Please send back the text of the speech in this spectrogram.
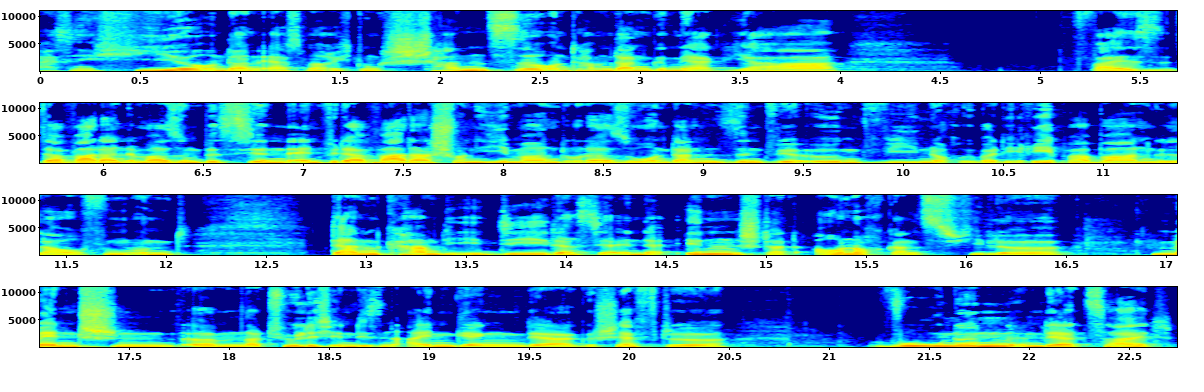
weiß nicht, hier und dann erstmal Richtung Schanze und haben dann gemerkt, ja, weiß, da war dann immer so ein bisschen, entweder war da schon jemand oder so und dann sind wir irgendwie noch über die Reeperbahn gelaufen und dann kam die Idee, dass ja in der Innenstadt auch noch ganz viele Menschen ähm, natürlich in diesen Eingängen der Geschäfte wohnen in der Zeit.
